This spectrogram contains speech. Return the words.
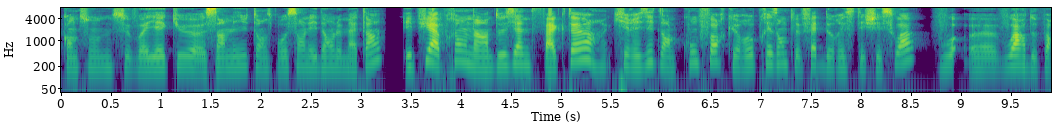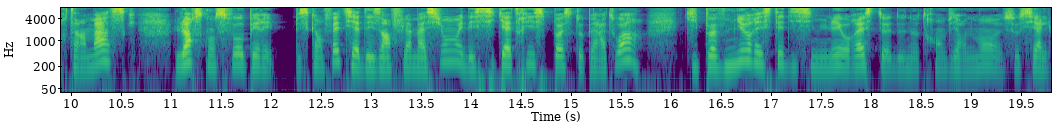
quand on ne se voyait que cinq minutes en se brossant les dents le matin. Et puis après, on a un deuxième facteur qui réside dans le confort que représente le fait de rester chez soi, euh, voire de porter un masque lorsqu'on se fait opérer. Puisqu'en fait, il y a des inflammations et des cicatrices post-opératoires qui peuvent mieux rester dissimulées au reste de notre environnement euh, social.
